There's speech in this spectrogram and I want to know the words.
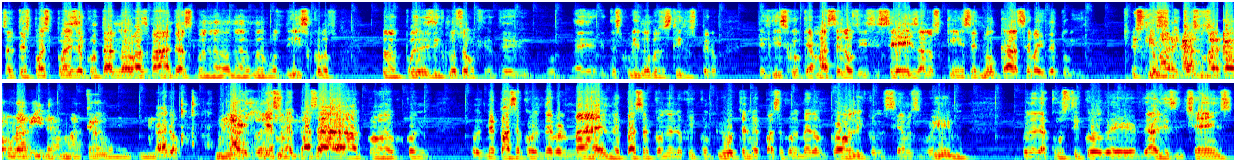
O sea, después puedes encontrar nuevas bandas, nuevos discos, puedes incluso eh, descubrir nuevos estilos, pero el disco que amaste a los 16, a los 15, nunca se va a ir de tu vida. Es que marca, marca una vida, marca un, claro. y, eso me pasa con pues, me pasa con Nevermind, me pasa con el OK Computer, me pasa con el Melancholy, con el Siam's Dream, con el acústico de, Alice in Chains.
